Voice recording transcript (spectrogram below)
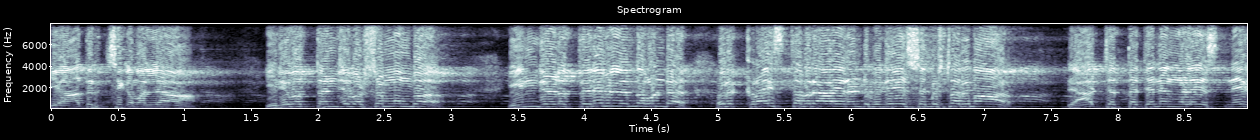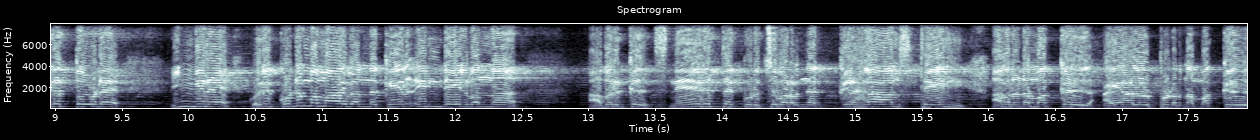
യാദൃച്ഛികമല്ല. ഇരുപത്തഞ്ച് വർഷം മുമ്പ് ഇന്ത്യയുടെ തെരുവിൽ നിന്നുകൊണ്ട് ഒരു ക്രൈസ്തവരായ രണ്ട് വിദേശ മിഷണറിമാർ രാജ്യത്തെ ജനങ്ങളെ സ്നേഹത്തോടെ ഇങ്ങനെ ഒരു കുടുംബമായി വന്ന് ഇന്ത്യയിൽ വന്ന് അവർക്ക് സ്നേഹത്തെ കുറിച്ച് പറഞ്ഞ ഗ്രഹാം സ്റ്റെയിൻ അവരുടെ മക്കൾ അയാൾ ഉൾപ്പെടുന്ന മക്കൾ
